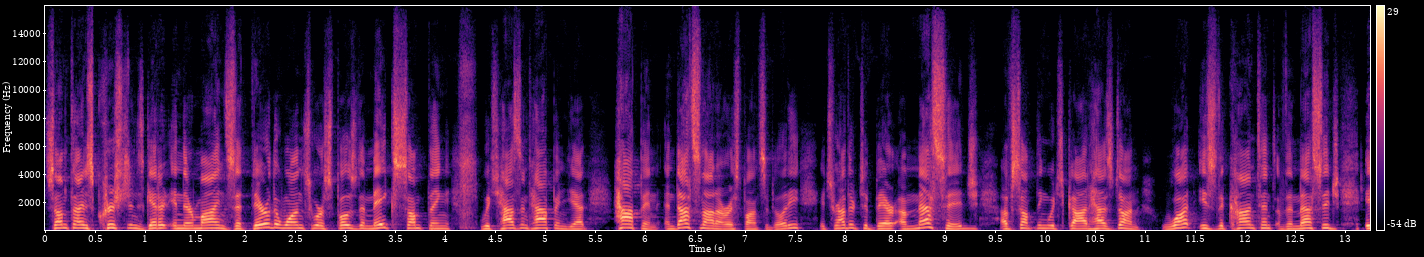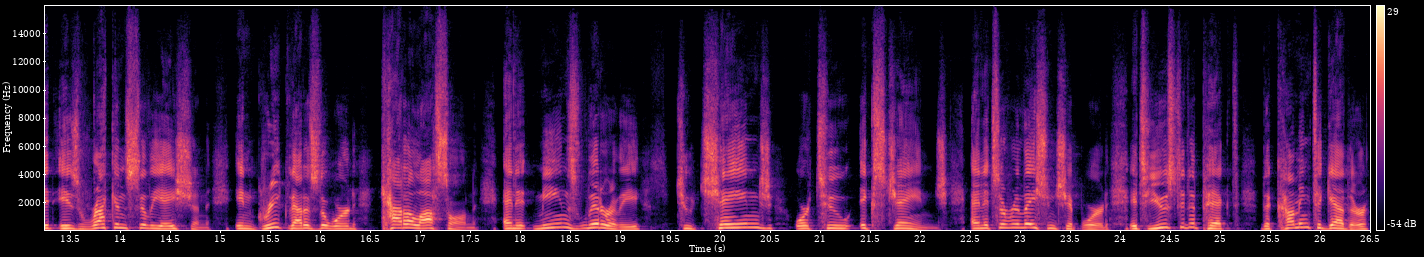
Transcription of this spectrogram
Sometimes Christians get it in their minds that they're the ones who are supposed to make something which hasn't happened yet happen. And that's not our responsibility. It's rather to bear a message of something which God has done. What is the content of the message? It is reconciliation. In Greek, that is the word katallason, and it means literally to change or to exchange. And it's a relationship word. It's used to depict the coming together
